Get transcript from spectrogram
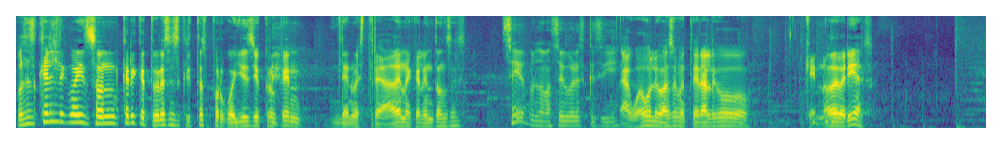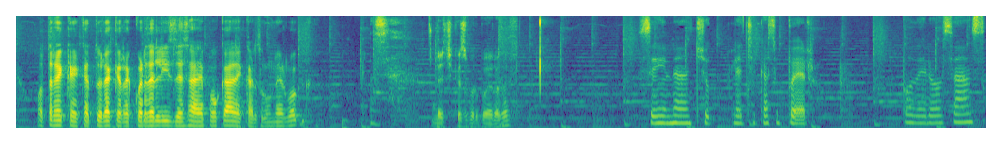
pues es que, el- güey, son caricaturas escritas por güeyes, yo creo que en- de nuestra edad en aquel entonces. Sí, pues lo más seguro es que sí. A huevo le vas a meter algo que no deberías. Otra caricatura que recuerda Liz de esa época de Cartoon Network. Las chicas superpoderosas. Sí, la, la chica súper poderosas.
